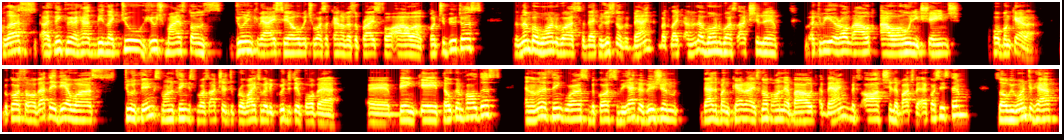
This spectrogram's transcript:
Plus, I think there had been like two huge milestones during the ICO, which was a kind of a surprise for our contributors. The number one was the acquisition of a bank, but like another one was actually that we rolled out our own exchange for Bankera. Because of that idea was two things. One thing was actually to provide the liquidity for the uh, BNK token holders. And another thing was because we have a vision that Bankera is not only about a bank, but it's actually about the ecosystem. So we want to have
